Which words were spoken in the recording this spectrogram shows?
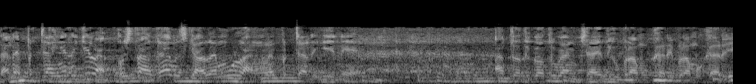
Dan bedahnya ini gila ustazah harus gak oleh mulang oleh bedah ini ada tukang-tukang jahit itu pramugari pramugari.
